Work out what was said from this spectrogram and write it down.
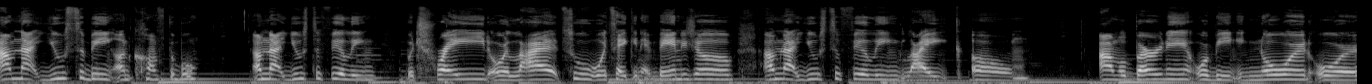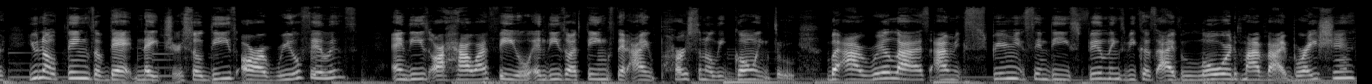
I'm not used to being uncomfortable. I'm not used to feeling betrayed or lied to or taken advantage of. I'm not used to feeling like um I'm a burden or being ignored or, you know, things of that nature. So these are real feelings and these are how I feel, and these are things that I'm personally going through. But I realize I'm experiencing these feelings because I've lowered my vibration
